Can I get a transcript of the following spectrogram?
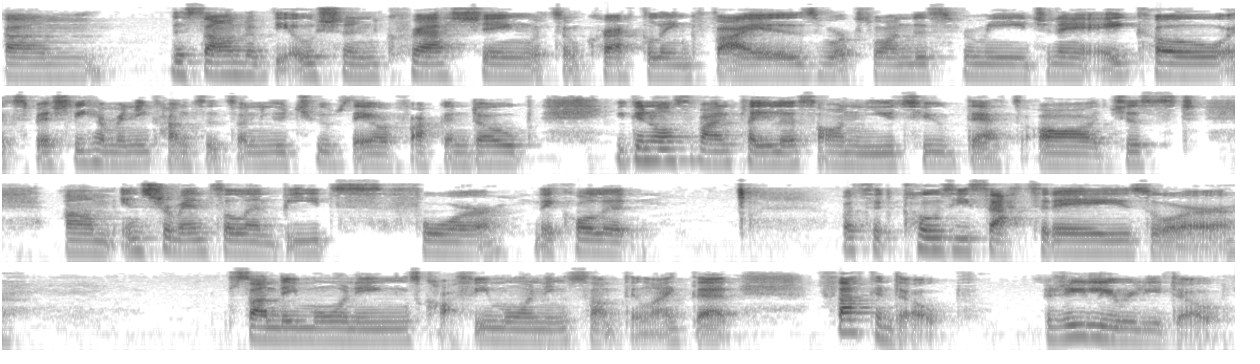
um, the sound of the ocean crashing with some crackling fires works wonders for me. Jhené Aiko, especially her many concerts on YouTube, they are fucking dope. You can also find playlists on YouTube that are just um, instrumental and beats for, they call it, what's it, Cozy Saturdays or Sunday mornings, coffee mornings, something like that. Fucking dope. Really, really dope.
